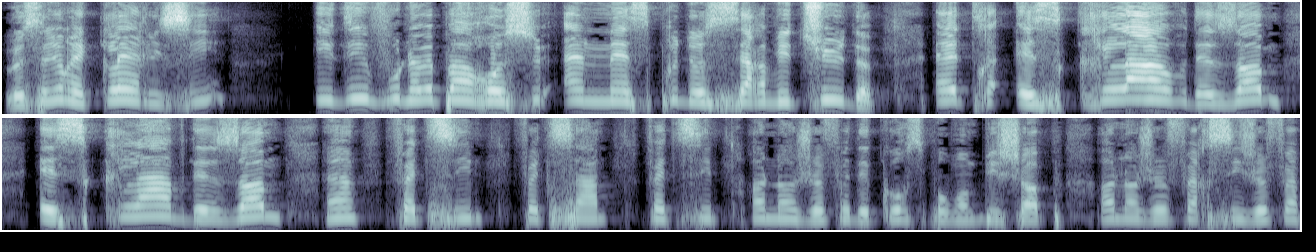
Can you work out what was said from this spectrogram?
le Seigneur est clair ici. Il dit, vous n'avez pas reçu un esprit de servitude, être esclave des hommes, esclave des hommes. Hein, faites ci, faites ça, faites ci. Oh non, je fais des courses pour mon bishop. Oh non, je veux faire ci, je veux faire.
